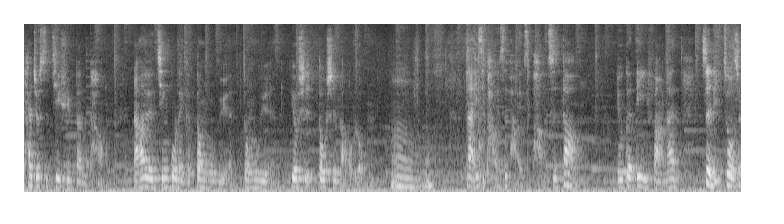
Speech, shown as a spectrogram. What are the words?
他就是继续奔跑。然后又经过了一个动物园，动物园又是都是牢笼，嗯，那一直跑，一直跑，一直跑，直到有个地方，那这里作者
